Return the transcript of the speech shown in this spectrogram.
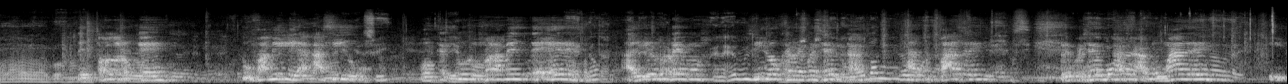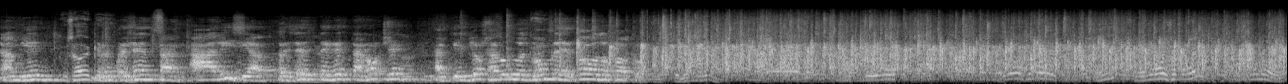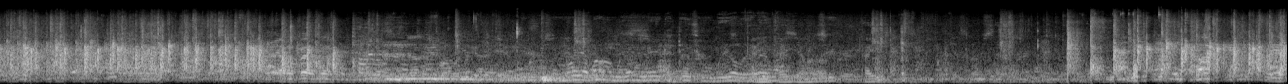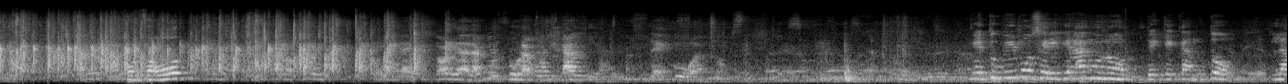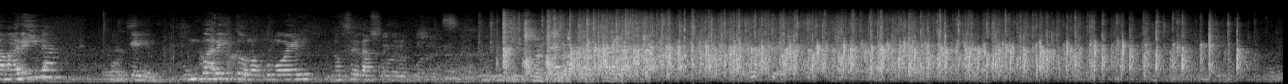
de todo lo que tu familia ha sido. Porque tú no solamente eres Ariel Remos, sino que representas a tu padre, representas a tu madre y también representas a Alicia, presente en esta noche, a quien yo saludo en nombre de todos nosotros. Por favor. En la historia de la cultura musical de Cuba. Que tuvimos el gran honor de que cantó la Marina, porque un barítono como él no se da todos los días.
